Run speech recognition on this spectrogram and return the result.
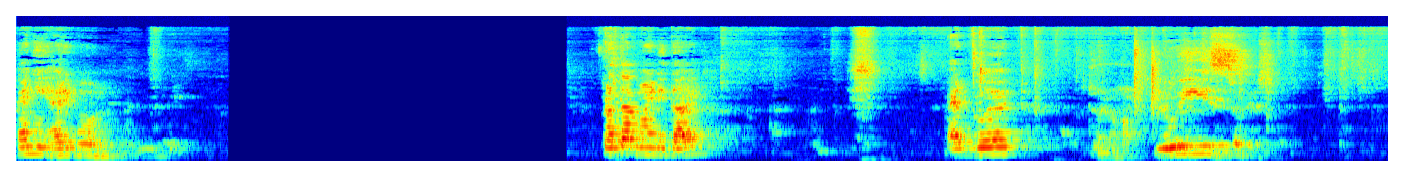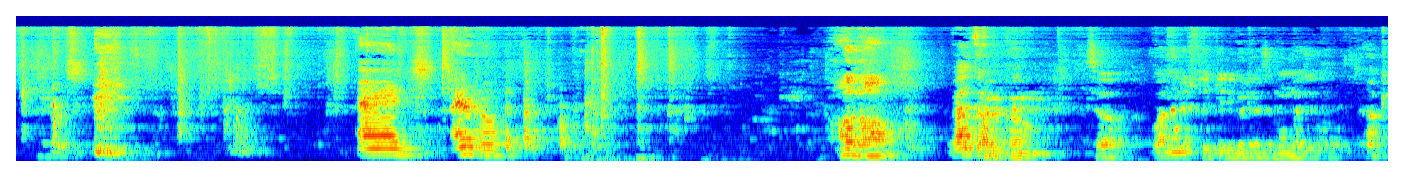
Penny, Hari Bol. Pratap Moinitai. Edward. Louise. And I don't know. How long? Welcome. Welcome. So, 150 devotees of Mumbai. Okay.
